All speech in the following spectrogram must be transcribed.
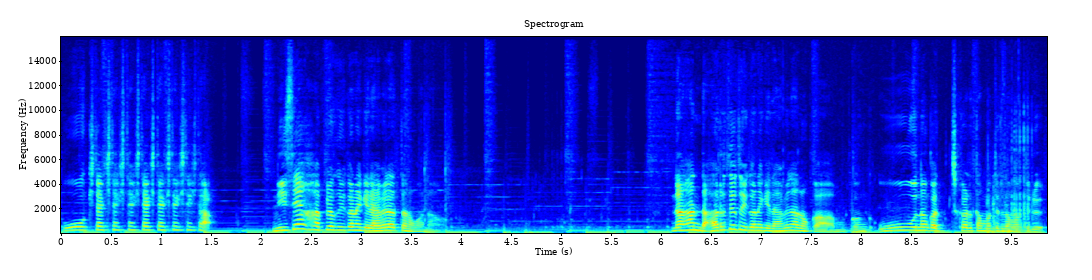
おお来た来た来た来た来た来た来た。来た2800行かなきゃダメだったのかな？なんだある程度行かなきゃダメなのか。もうガンガン。おおなんか力溜まってる溜まってる。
